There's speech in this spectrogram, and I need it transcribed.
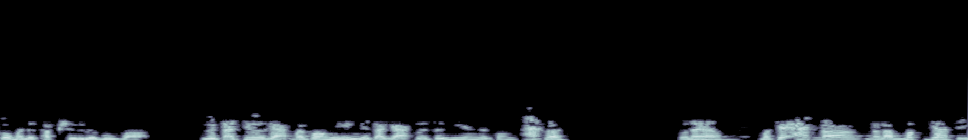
Con mới là thật sự là buông bỏ. Người ta chưa gạt mà con nghĩ người ta gạt là tự nhiên là con ác rồi. Con thấy không? Mà cái ác đó nó làm mất giá trị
